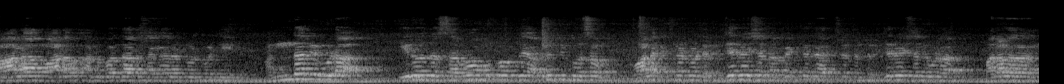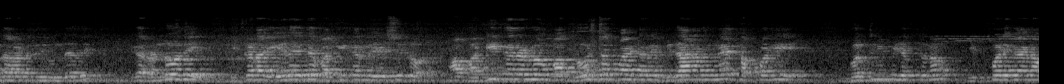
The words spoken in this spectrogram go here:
మాల మానవ అనుబంధాల సంఘాలు ఉన్నటువంటి అందరినీ కూడా ఈరోజు సర్వముఖోపి అభివృద్ధి కోసం వాళ్ళకి ఇచ్చినటువంటి రిజర్వేషన్ అంబేద్కర్ గారు ఇచ్చినటువంటి రిజర్వేషన్ కూడా ఫలాలు అందాలనేది ఉండేది. ఇక రెండవది ఇక్కడ ఏదైతే వర్గీకరణ చేసిందో ఆ వర్గీకరణలో మా రోస్టర్ పాయింట్ అనే విధానమే తప్పని గొంతు విప్పి చెప్తున్నాం. ఇప్పటికైనా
